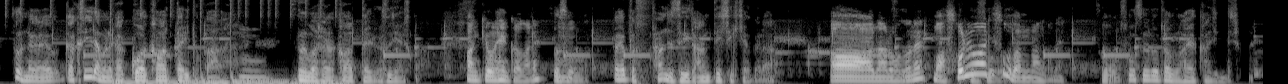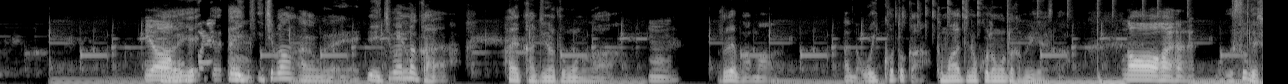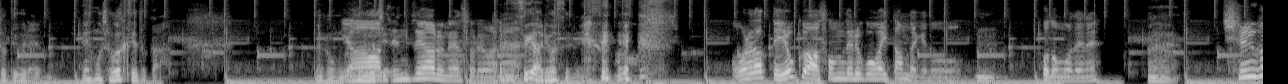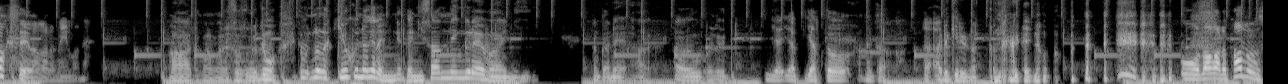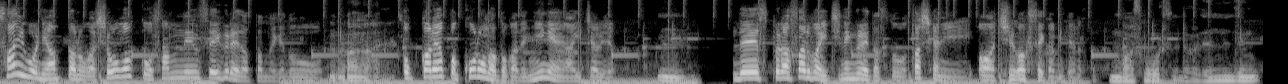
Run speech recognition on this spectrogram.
そう、だから学生時代まで学校が変わったりとか、うん住む場所が変わったりとかするじゃないですか。環境変化がね。そうそう。んだからやっぱ30過ぎて安定してきちゃうから、ああ、なるほどね。まあ、それはありそうだな、なんかね。そうそうすると多分早く感じるんでしょうね。いやー、いや一番、あの、一番なんか、早く感じるなと思うのが、うん。例えばまあ、なんだ、甥っ子とか、友達の子供とか見るじゃないですか。ああ、はいはい。嘘でしょってぐらいの、え、もう小学生とか。なんかいやー、全然あるね、それはね。すげえありますよね。うん俺だってよく遊んでる子がいたんだけど、うん。子供でね。はいはい。中学生だからね、今ね。ああ、とか、そうそう。でも、でもなんか記憶の中で、なんか2、3年ぐらい前に、なんかね、ああやややっと、なんか、あ歩けるようになったんだぐらいの。そうだから多分最後に会ったのが小学校3年生ぐらいだったんだけど、ああ、はそっからやっぱコロナとかで2年空いちゃうじゃん。い。うん。で、プラスアルファ1年ぐらい経つと、確かに、ああ、中学生かみたいな。まあそうですね。だから全然、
